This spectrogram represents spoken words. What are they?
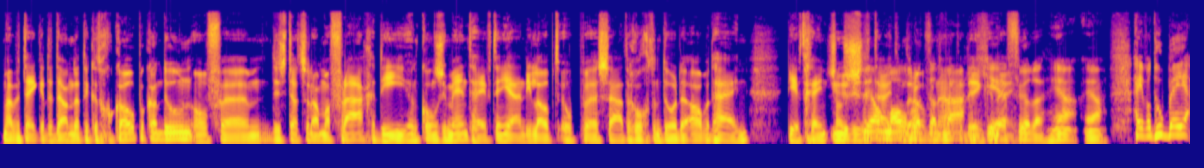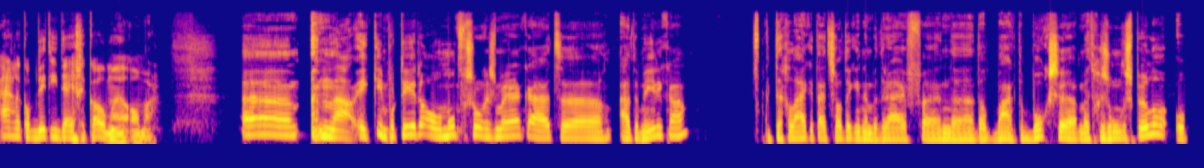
Maar betekent het dan dat ik het goedkoper kan doen? Of, um, dus dat zijn allemaal vragen die een consument heeft. En ja, die loopt op uh, zaterdagochtend door de Albert Heijn. Die heeft geen uren de tijd om erover dat na te denken. Nee. vullen. Ja, ja. Hey, wat hoe ben je eigenlijk op dit idee gekomen, Almar? Uh, nou, ik importeerde al mondverzorgingsmerken uit, uh, uit Amerika. Tegelijkertijd zat ik in een bedrijf en uh, dat maakte boxen met gezonde spullen op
